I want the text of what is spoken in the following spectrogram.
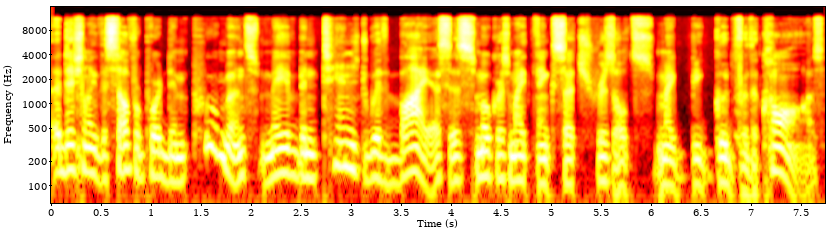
Additionally, the self-reported improvements may have been tinged with bias, as smokers might think such results might be good for the cause.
